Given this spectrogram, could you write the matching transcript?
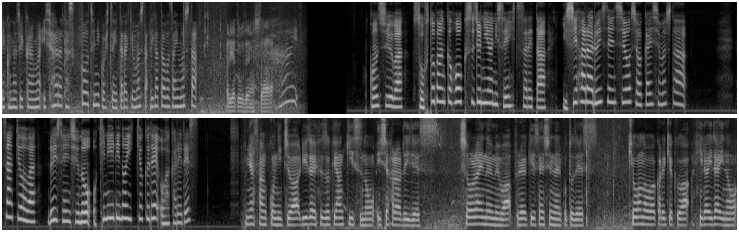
えこの時間は石原タスクコーチにご出演いただきました。ありがとうございました。ありがとうございました。はい。今週はソフトバンクホークスジュニアに選出された石原瑠衣選手を紹介しました。さあ今日は瑠衣選手のお気に入りの一曲でお別れです。皆さんこんにちは。流大附属ヤンキースの石原瑠衣です。将来の夢はプロ野球選手になることです。今日のお別れ曲は平井大の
